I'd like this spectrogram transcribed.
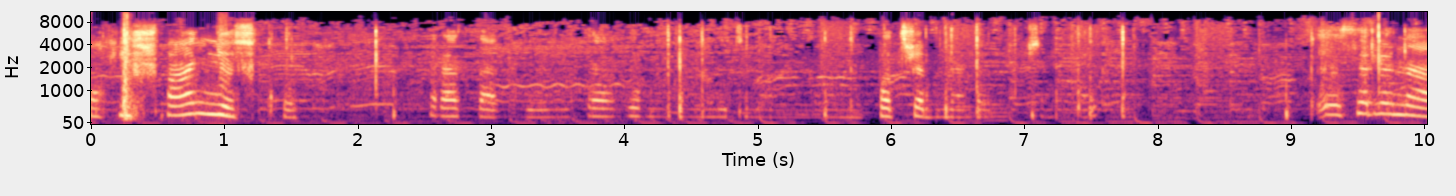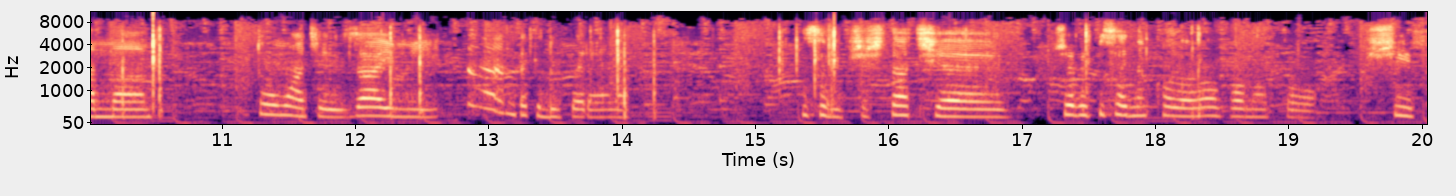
Po hiszpańsku. Teraz tak, główne komendy, co mam mam potrzebne do przeczytania. Y, Serwer nama. Tu macie zajmij. A, takie duperele. To sobie przeczytacie. Żeby pisać na kolorowo, no to shift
